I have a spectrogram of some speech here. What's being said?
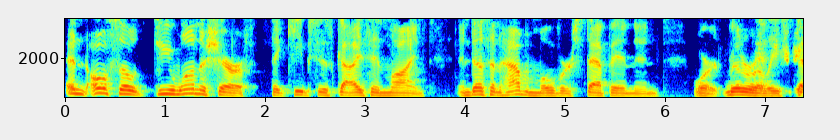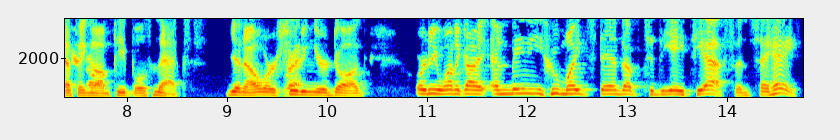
and also, do you want a sheriff that keeps his guys in line and doesn't have them overstepping and or literally stepping on people's necks, you know, or shooting right. your dog? Or do you want a guy and maybe who might stand up to the ATF and say, "Hey,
